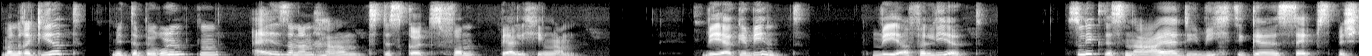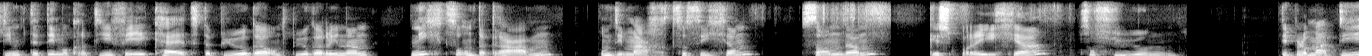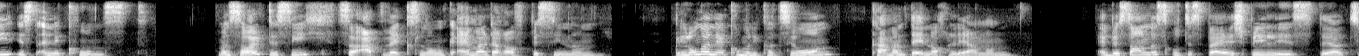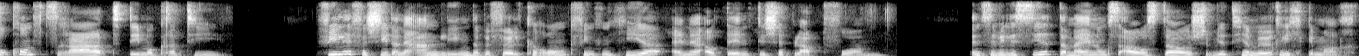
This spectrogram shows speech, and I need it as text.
Man regiert mit der berühmten eisernen Hand des Götz von Berlichingen. Wer gewinnt? Wer verliert? So liegt es nahe, die wichtige, selbstbestimmte Demokratiefähigkeit der Bürger und Bürgerinnen nicht zu untergraben, um die Macht zu sichern, sondern Gespräche zu führen. Diplomatie ist eine Kunst. Man sollte sich zur Abwechslung einmal darauf besinnen. Gelungene Kommunikation kann man dennoch lernen. Ein besonders gutes Beispiel ist der Zukunftsrat Demokratie. Viele verschiedene Anliegen der Bevölkerung finden hier eine authentische Plattform. Ein zivilisierter Meinungsaustausch wird hier möglich gemacht.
